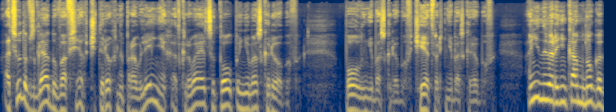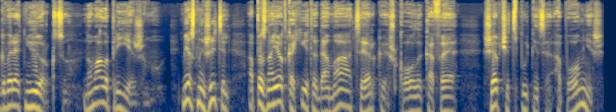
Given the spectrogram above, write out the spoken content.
Отсюда взгляду во всех четырех направлениях открываются толпы небоскребов. Пол небоскребов, четверть небоскребов – они наверняка много говорят нью-йоркцу, но мало приезжему. Местный житель опознает какие-то дома, церкви, школы, кафе, шепчет спутница «А помнишь?».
